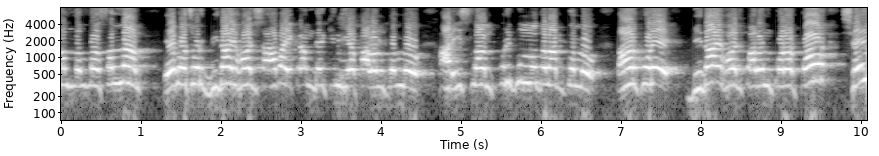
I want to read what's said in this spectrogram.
সাল্লাল্লাহু সাল্লাম এবছর বিদায় হজ সাহাবা একরামদেরকে নিয়ে পালন করল আর ইসলাম পরিপূর্ণতা লাভ করল। তারপরে বিদায় হজ পালন করার পর সেই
